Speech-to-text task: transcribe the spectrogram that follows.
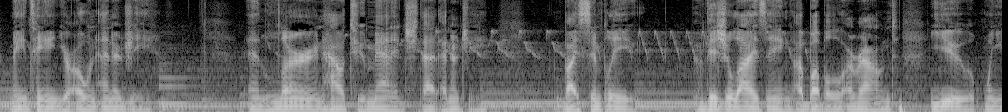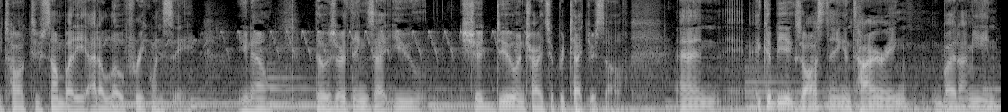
maintain your own energy and learn how to manage that energy by simply visualizing a bubble around you when you talk to somebody at a low frequency. You know, those are things that you should do and try to protect yourself. And it could be exhausting and tiring, but I mean,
